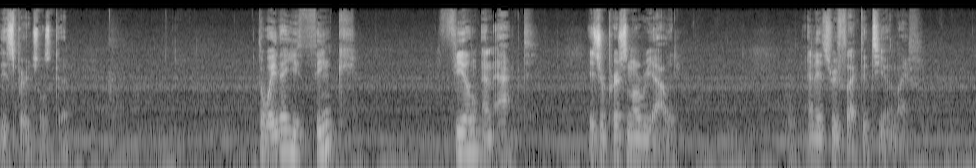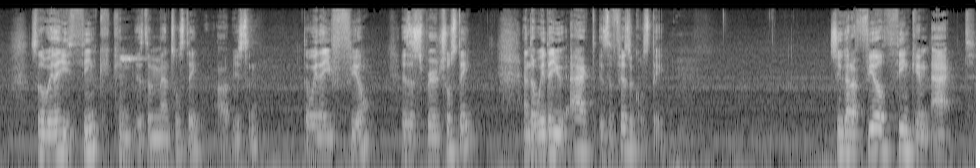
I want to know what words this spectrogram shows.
the spiritual's good. The way that you think, feel, and act is your personal reality. And it's reflected to you in life. So the way that you think can, is the mental state, obviously. The way that you feel is a spiritual state. And the way that you act is a physical state. So you gotta feel, think, and act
